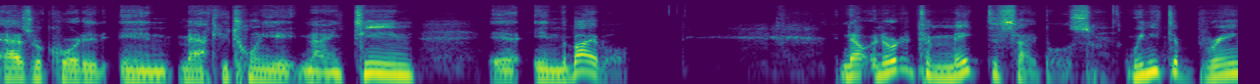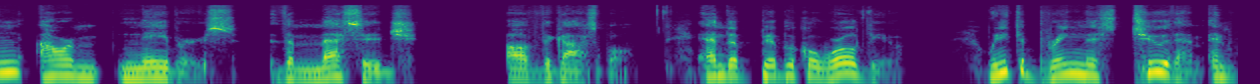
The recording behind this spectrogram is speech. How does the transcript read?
as recorded in Matthew 28 19 in the Bible. Now, in order to make disciples, we need to bring our neighbors the message of the gospel and the biblical worldview. We need to bring this to them. And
